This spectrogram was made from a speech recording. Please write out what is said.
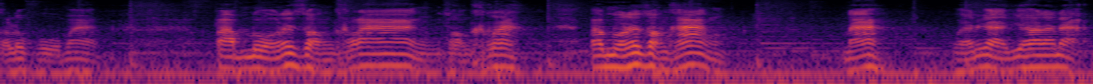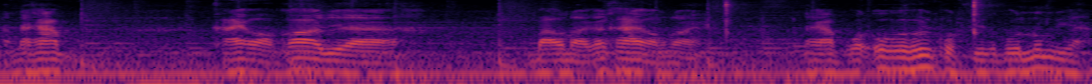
คาร์โฟูมาก ปรับหนวงได้สองข้างสองข้างปรับหนวงได้สองข้าง นะ เหมือนกับยี่ห้อนั้นแหะนะครับคลายออกก็จะเบาหน่อยก็คลายออกหน่อย นะครับกดโอ้โหกดฟิล์มสปูลนุ่มดีอะ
